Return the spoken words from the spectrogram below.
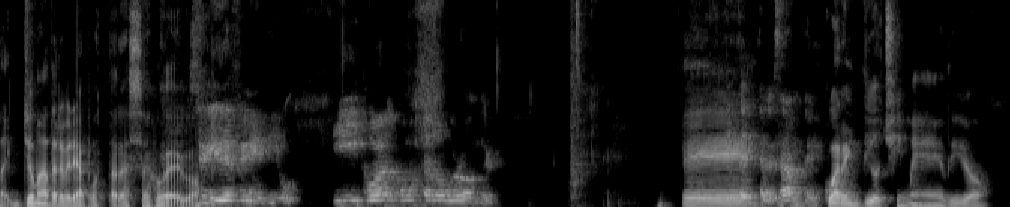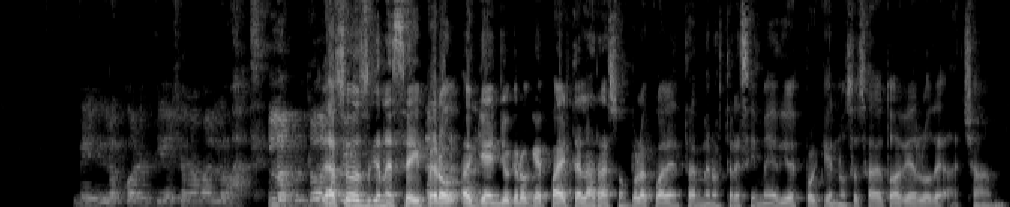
Like, yo me atrevería a apostar a ese juego. Sí, definitivo. ¿Y cuál- cómo está el over-under? Está Eh, interesante. 48 y medio. Maybe los 48 nada más los hacen los dos. That's what I was gonna say. Pero, again, yo creo que parte de la razón por la cual está en menos 3 y medio es porque no se sabe todavía lo de Achan.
